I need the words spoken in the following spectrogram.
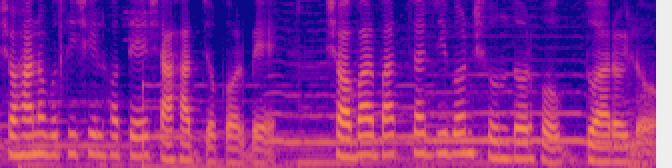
সহানুভূতিশীল হতে সাহায্য করবে। সবার বাচ্চার জীবন সুন্দর হোক, দোয়া রইল।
